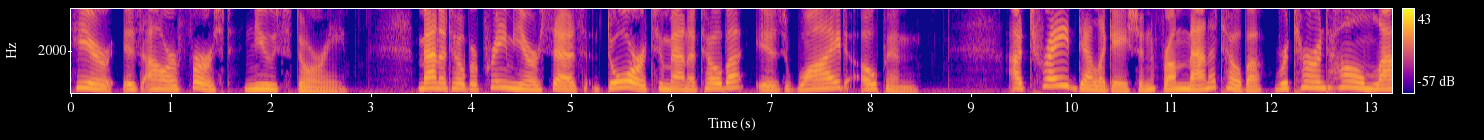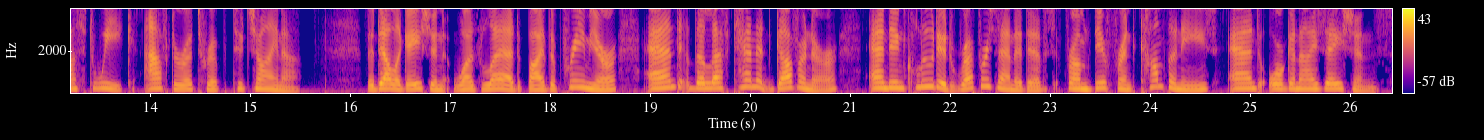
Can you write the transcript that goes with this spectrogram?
Here is our first news story. Manitoba Premier says door to Manitoba is wide open. A trade delegation from Manitoba returned home last week after a trip to China. The delegation was led by the Premier and the Lieutenant Governor and included representatives from different companies and organizations.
